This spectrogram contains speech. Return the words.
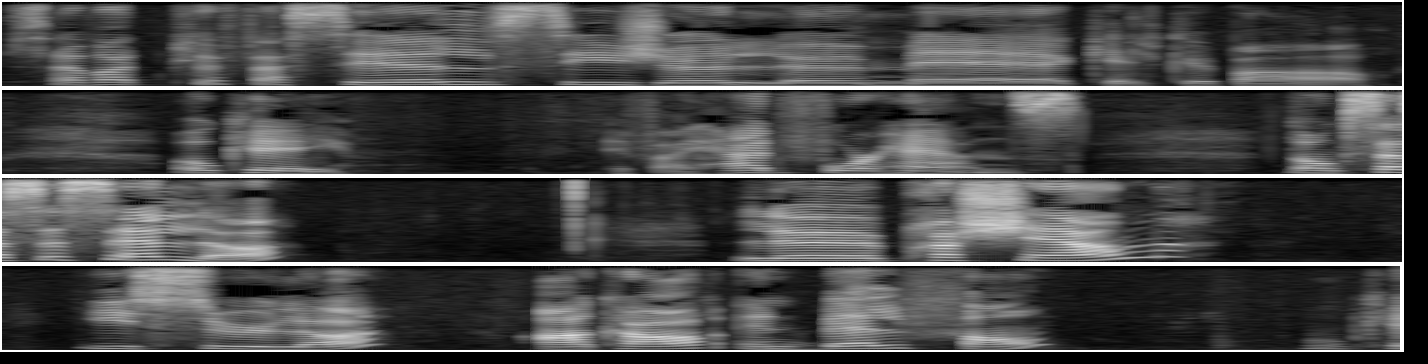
ça va être plus facile si je le mets quelque part. OK. If I had four hands. Donc, ça, c'est celle-là. Le prochain est celui-là. Encore une belle fond. OK.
